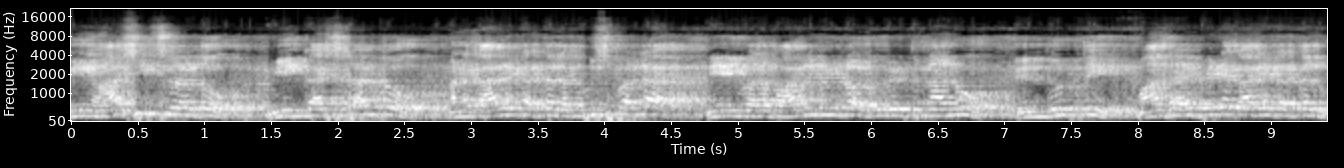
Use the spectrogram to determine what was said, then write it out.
మీ ఆశీస్సులతో మీ కష్టాలతో మన కార్యకర్తల కృషి వల్ల నేను ఇవాళ పార్లమెంట్లో అడుగు పెడుతున్నాను ఎల్దుర్తి మాసాయిపేట కార్యకర్తలు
